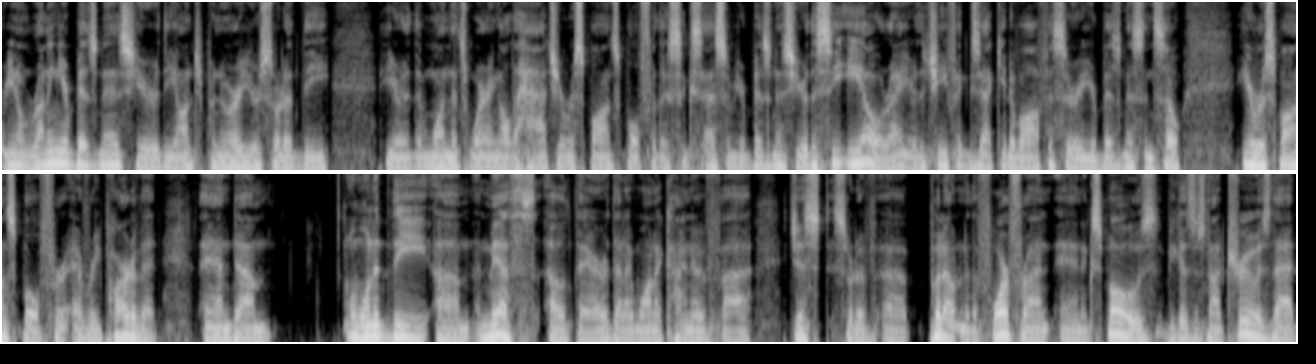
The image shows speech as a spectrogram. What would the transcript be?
you know, running your business, you're the entrepreneur, you're sort of the you're the one that's wearing all the hats. You're responsible for the success of your business. You're the CEO, right? You're the chief executive officer of your business. And so you're responsible for every part of it. And, um, one of the um, myths out there that I want to kind of uh, just sort of uh, put out into the forefront and expose because it's not true is that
